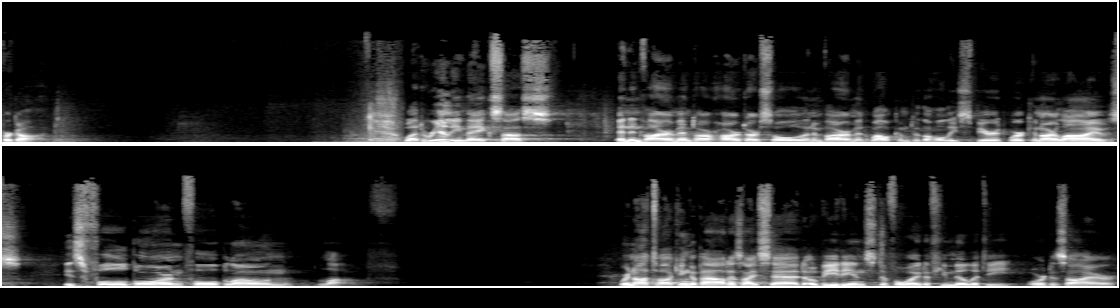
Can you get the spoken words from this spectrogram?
for God. What really makes us an environment, our heart, our soul, an environment welcome to the Holy Spirit work in our lives, is full born, full blown love. We're not talking about, as I said, obedience devoid of humility or desire.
